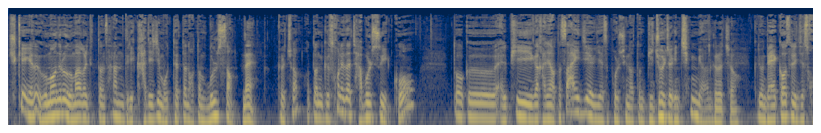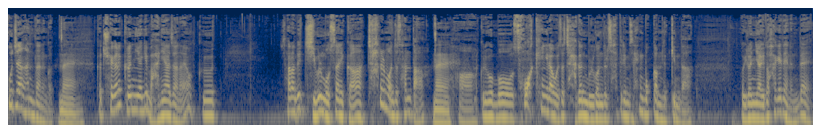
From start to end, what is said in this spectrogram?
쉽게 얘기해서 음원으로 음악을 듣던 사람들이 가지지 못했던 어떤 물성. 네. 그렇죠. 어떤 그 손에다 잡을 수 있고 또 그 LP가 가진 어떤 사이즈에 의해서 볼 수 있는 어떤 비주얼적인 측면. 그렇죠. 그리고 내 것을 이제 소장한다는 것. 네. 그러니까 최근에 그런 이야기 많이 하잖아요. 그 사람들이 집을 못 사니까 차를 먼저 산다. 네. 어, 그리고 뭐 소확행이라고 해서 작은 물건들 사들이면서 행복감 느낀다. 뭐 이런 이야기도 하게 되는데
